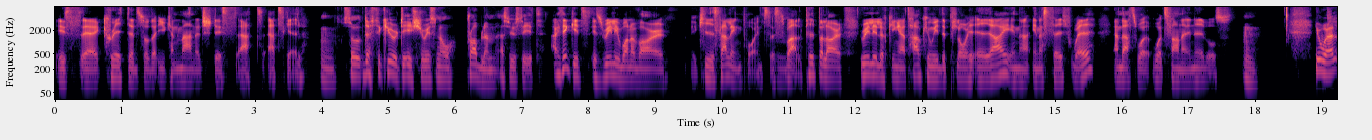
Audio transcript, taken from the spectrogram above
is uh, created so that you can manage this at at scale. Mm. So the security issue is no problem as you see it. I think it's it's really one of our key selling points as well. People are really looking at how can we deploy AI in a in a safe way, and that's what what Sana enables. Joel,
